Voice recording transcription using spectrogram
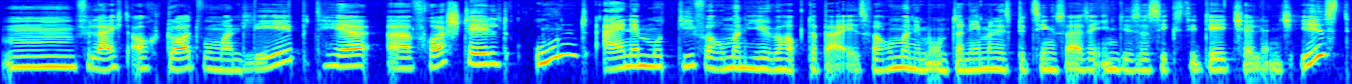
Mm, vielleicht auch dort, wo man lebt, her äh, vorstellt und einem Motiv, warum man hier überhaupt dabei ist, warum man im Unternehmen ist, beziehungsweise in dieser 60-Day-Challenge ist.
